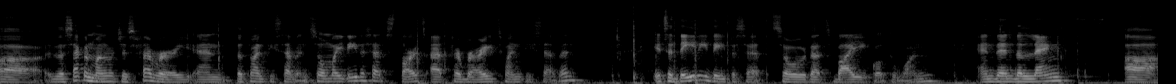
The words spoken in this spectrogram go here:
uh, the second month, which is February, and the 27th. So my data set starts at February 27th. It's a daily data set, so that's by equal to 1. And then the length uh,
